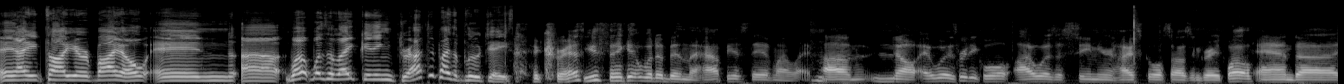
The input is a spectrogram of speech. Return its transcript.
and I saw your bio, and uh, what was it like getting drafted by the Blue Jays? Chris, you think it would have been the happiest day of my life? Hmm. Um, no, it was pretty cool. I was a senior in high school, so I was in grade 12. And uh,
